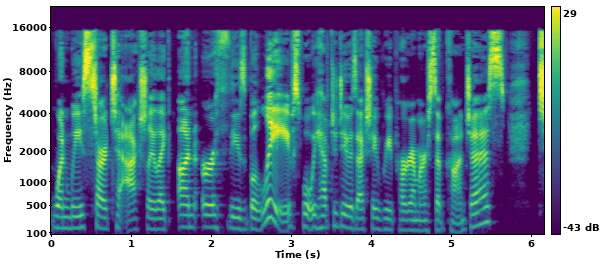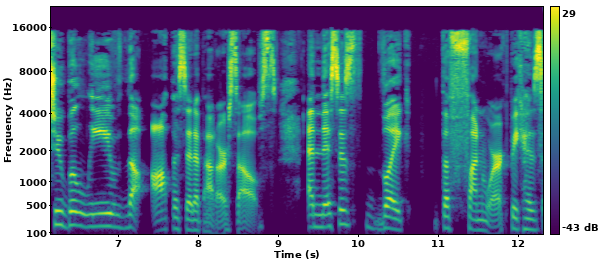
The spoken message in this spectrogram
when we start to actually like unearth these beliefs, what we have to do is actually reprogram our subconscious to believe the opposite about ourselves. And this is like the fun work because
